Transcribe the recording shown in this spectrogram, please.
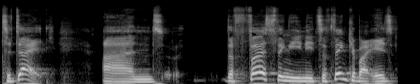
today. And the first thing you need to think about is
